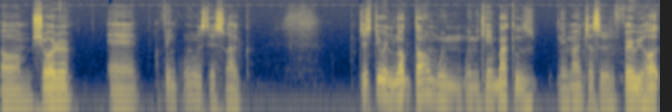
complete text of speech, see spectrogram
um, shorter. And think when was this? Like just during lockdown when when we came back it was in Manchester it was very hot.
